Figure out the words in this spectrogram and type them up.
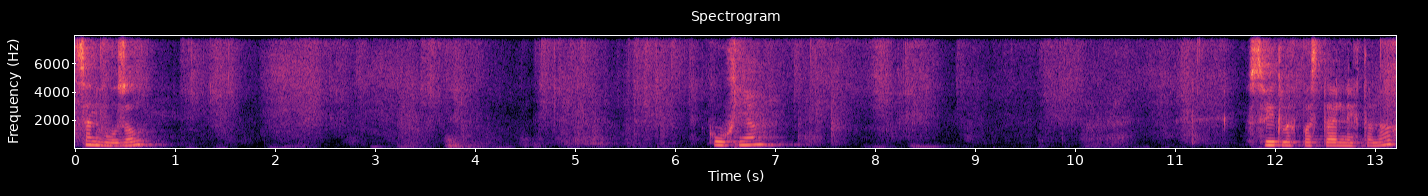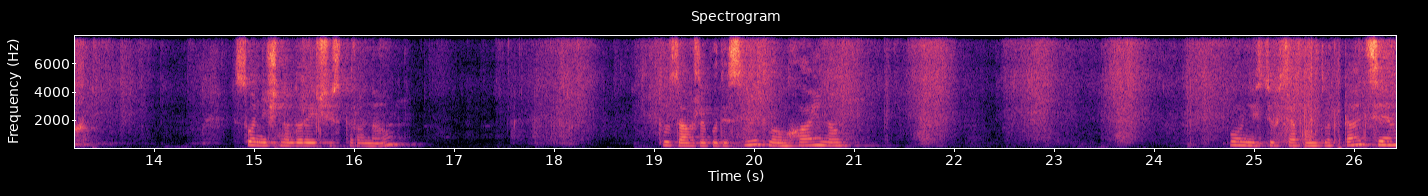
Санвузол. Кухня. В світлих пастельних тонах. Сонячна, до речі, сторона. Тут завжди буде світло, охайно. Повністю вся комплектація.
